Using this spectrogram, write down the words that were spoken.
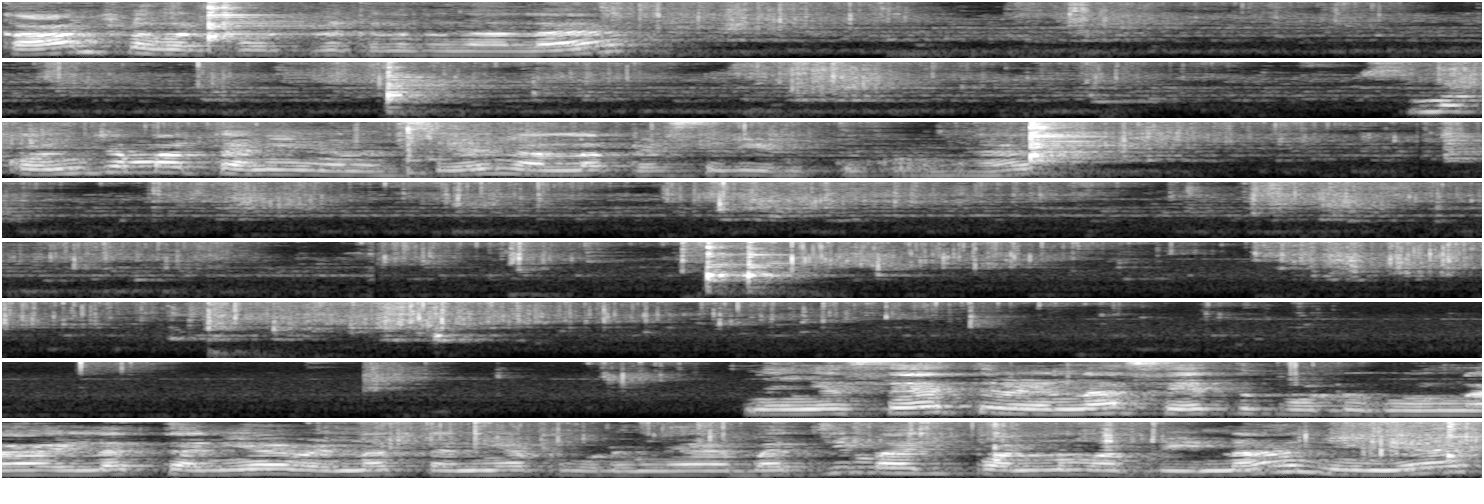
கார்ன்ஃப்ளவர் போட்டிருக்கிறதுனால சும்மா கொஞ்சமாக தண்ணி நினச்சி நல்லா பெசரி எடுத்துக்கோங்க. நீங்கள் சேர்த்து வேணால் சேர்த்து போட்டுக்கோங்க. இல்லை தனியாக வேணால் தனியாக போடுங்க. பஜ்ஜி மாதிரி பண்ணணும் அப்படின்னா நீங்கள்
